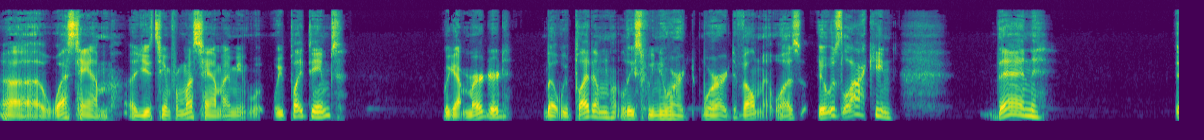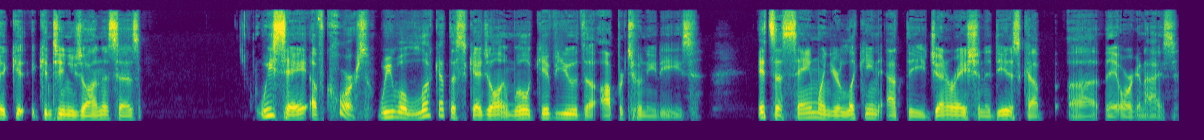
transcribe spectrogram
uh, West Ham, a youth team from West Ham. I mean, we played teams. We got murdered, but we played them. At least we knew our, where our development was. It was lacking. Then it, it continues on. It says, we say, of course, we will look at the schedule and we'll give you the opportunities. It's the same when you're looking at the Generation Adidas Cup uh, they organize.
